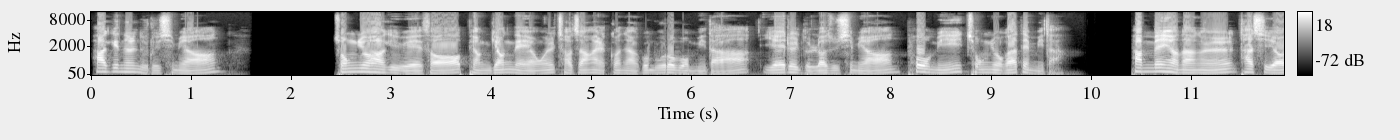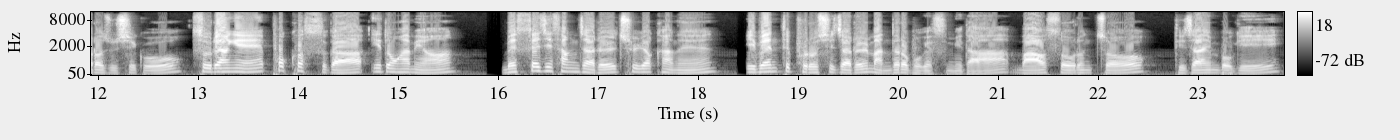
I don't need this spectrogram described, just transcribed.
확인을 누르시면 종료하기 위해서 변경 내용을 저장할 거냐고 물어봅니다. 얘를 눌러주시면 폼이 종료가 됩니다. 판매 현황을 다시 열어주시고 수량의 포커스가 이동하면 메시지 상자를 출력하는 이벤트 프로시저를 만들어 보겠습니다. 마우스 오른쪽 디자인 보기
